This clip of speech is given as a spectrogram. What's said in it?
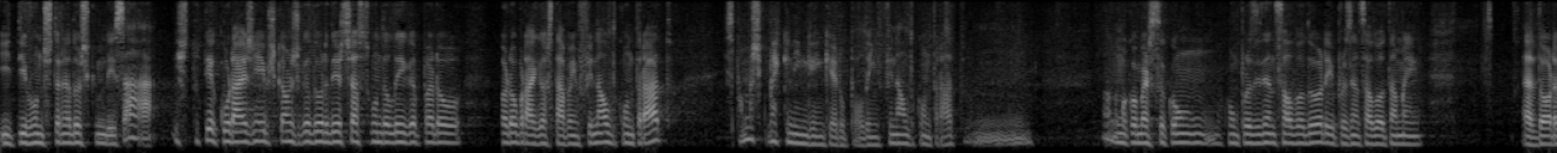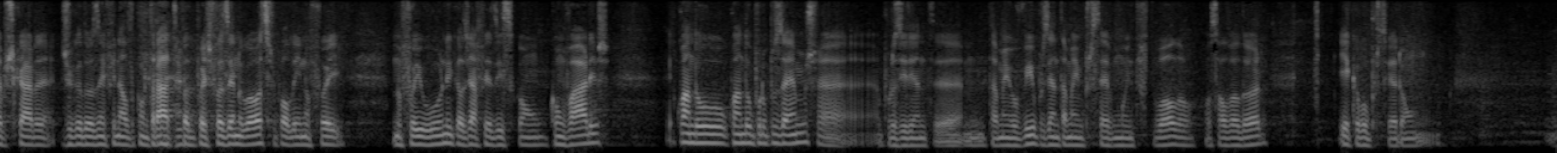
E tive um dos treinadores que me disse: Ah, isto ter coragem e buscar um jogador destes à segunda liga para o, para o Braga. Ele estava em final de contrato. Disse: Mas como é que ninguém quer o Paulinho? Final de contrato? Hum, numa conversa com, com o presidente Salvador, e o presidente Salvador também adora buscar jogadores em final de contrato para depois fazer negócios. O Paulinho não foi, não foi o único, ele já fez isso com, com vários. Quando, quando o propusemos, eh, o Presidente eh, também ouviu, o Presidente também percebe muito futebol, o Salvador, e acabou por ser um,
